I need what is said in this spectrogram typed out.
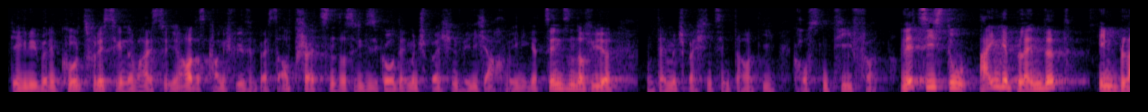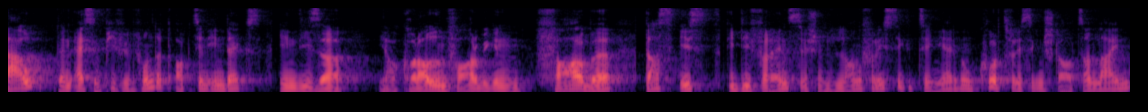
Gegenüber den kurzfristigen, da weißt du, ja, das kann ich viel, viel besser abschätzen, das Risiko. Dementsprechend will ich auch weniger Zinsen dafür und dementsprechend sind da die Kosten tiefer. Und jetzt siehst du eingeblendet in Blau den S&P 500 Aktienindex in dieser ja, korallenfarbigen Farbe. Das ist die Differenz zwischen langfristigen, zehnjährigen und kurzfristigen Staatsanleihen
